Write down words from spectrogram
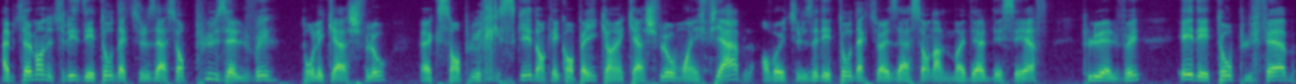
Habituellement, on utilise des taux d'actualisation plus élevés pour les cash flows euh, qui sont plus risqués. Donc, les compagnies qui ont un cash flow moins fiable, on va utiliser des taux d'actualisation dans le modèle DCF plus élevés et des taux plus faibles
